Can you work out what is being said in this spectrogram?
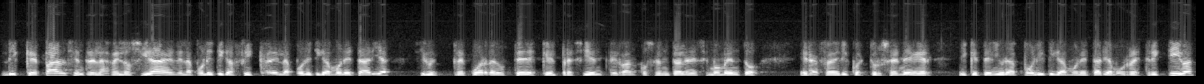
discrepancia entre las velocidades de la política fiscal y la política monetaria. Si recuerdan ustedes que el presidente del Banco Central en ese momento era Federico Sturzenegger y que tenía una política monetaria muy restrictiva,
